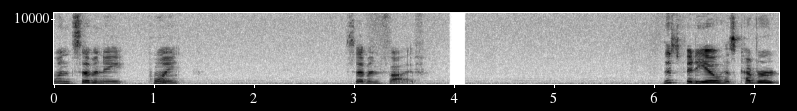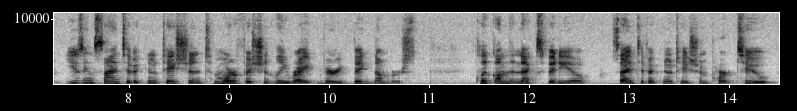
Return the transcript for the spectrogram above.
178.75. This video has covered using scientific notation to more efficiently write very big numbers. Click on the next video, Scientific Notation Part 2,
